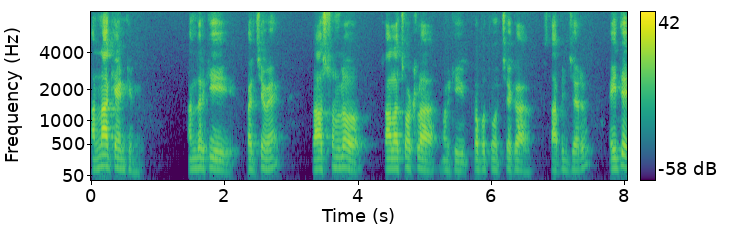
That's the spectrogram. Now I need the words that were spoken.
అన్నా క్యాంటీన్ అందరికీ పరిచయమే. రాష్ట్రంలో చాలా చోట్ల మనకి ప్రభుత్వం వచ్చాక స్థాపించారు. అయితే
